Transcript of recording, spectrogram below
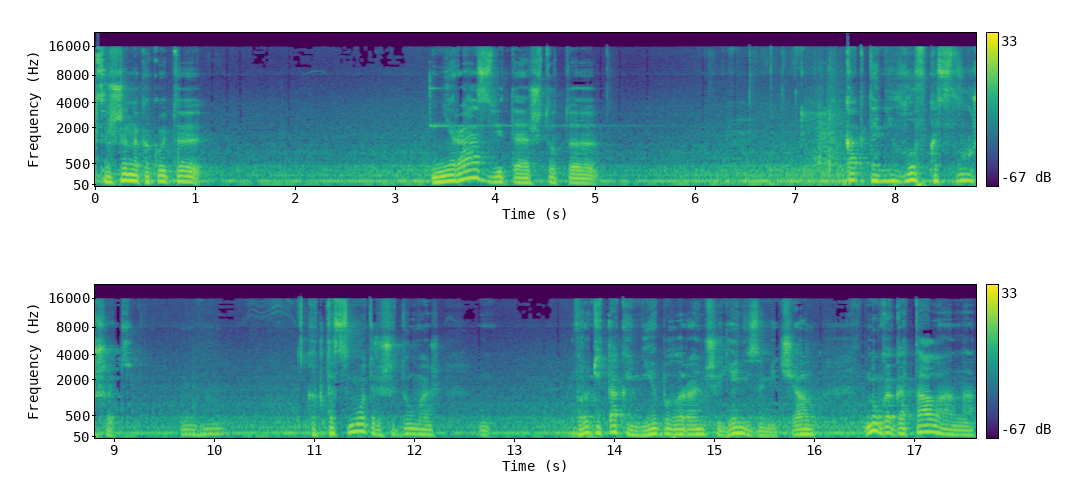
совершенно какой-то неразвитое что-то как-то неловко слушать. Угу. Как-то смотришь и думаешь, вроде так и не было раньше, я не замечал. Ну, гоготала она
